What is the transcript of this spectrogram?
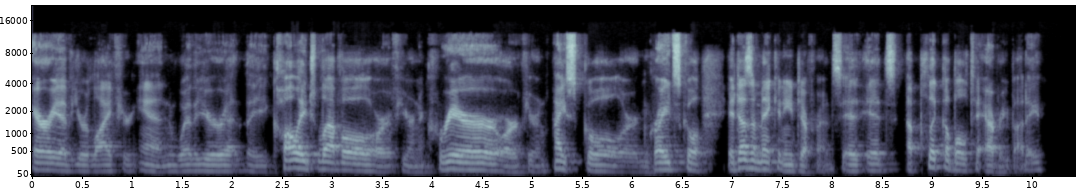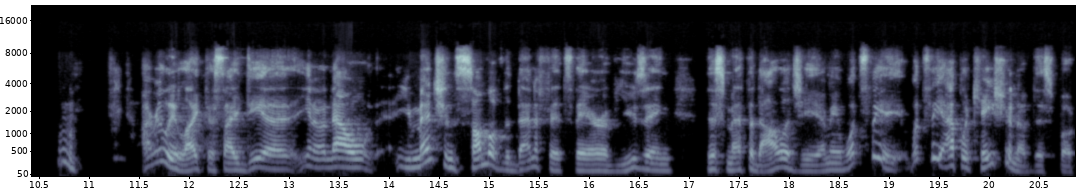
area of your life you're in, whether you're at the college level or if you're in a career or if you're in high school or in grade school, it doesn't make any difference. It, it's applicable to everybody. Hmm. I really like this idea. You know, now you mentioned some of the benefits there of using this methodology. I mean, what's the what's the application of this book?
